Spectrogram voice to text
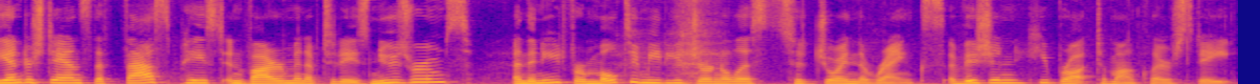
He understands the fast paced environment of today's newsrooms and the need for multimedia journalists to join the ranks, a vision he brought to Montclair State.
